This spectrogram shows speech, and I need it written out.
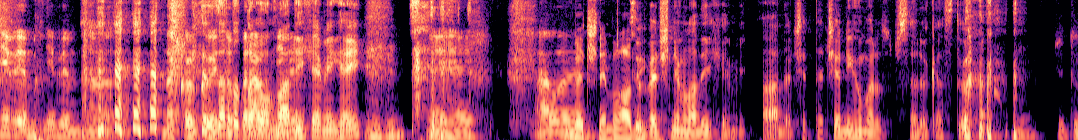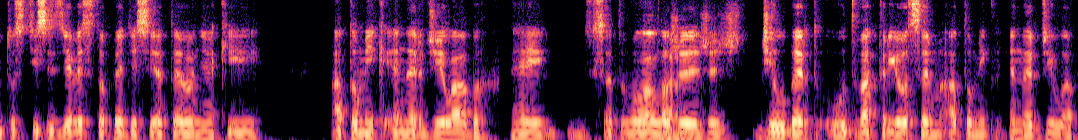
neviem, neviem na, na koľko je Za to to pravdivé. bol mladý chemik, hej? Mhm. Hej, hej. Ale Večne mladý. Večne mladý chemik. Á, čerta, čierny humor z pseudokastu. hm, že tuto z 1950. nejaký Atomic Energy Lab, hej, sa to volalo, že, že Gilbert U238 Atomic Energy Lab.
